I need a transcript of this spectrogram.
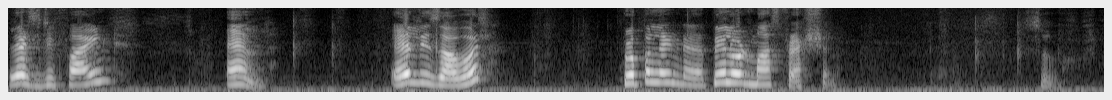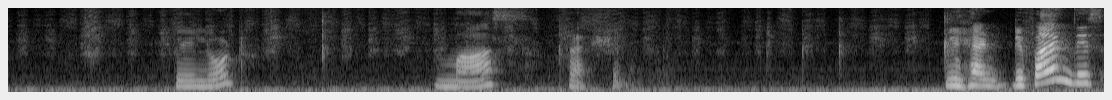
let us define L. L is our propellant uh, payload mass fraction. So, payload mass fraction we had defined this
